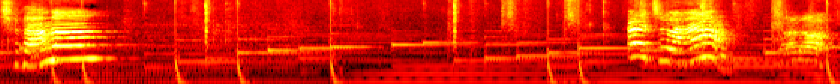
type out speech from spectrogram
吃饭了。哎，吃完呀！来了。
